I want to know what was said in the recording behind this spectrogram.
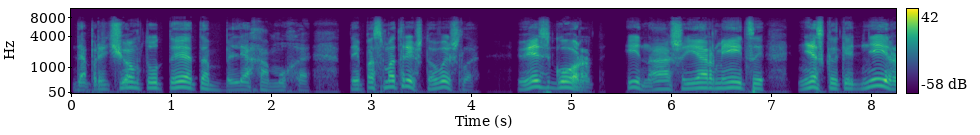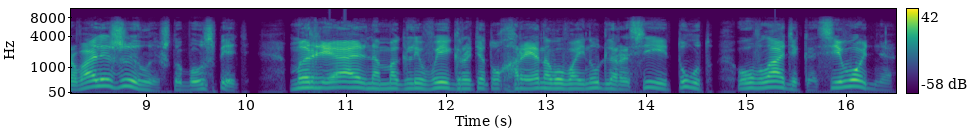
Да при чем тут это, бляха-муха? Ты посмотри, что вышло. Весь город, и наши, и армейцы несколько дней рвали жилы, чтобы успеть. Мы реально могли выиграть эту хреновую войну для России тут, у Владика, сегодня.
